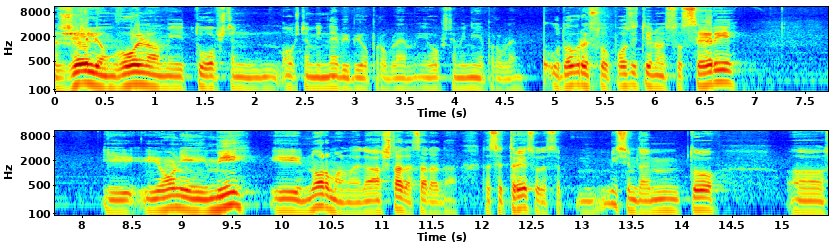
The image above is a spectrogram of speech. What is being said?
željom, voljom i tu uopšte, uopšte mi ne bi bio problem i uopšte mi nije problem. U dobroj su, pozitivnoj su seriji i, i oni i mi i normalno je da, a šta da sada, da, da se tresu, da se, mislim da je to uh,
